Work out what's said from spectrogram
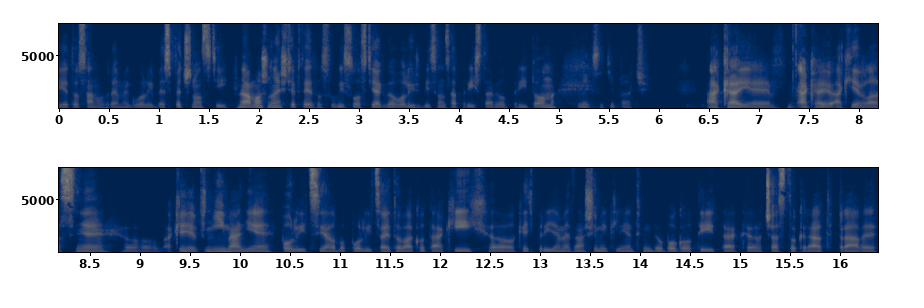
je to samozrejme kvôli bezpečnosti. No a možno ešte v tejto súvislosti, ak dovolíš, by som sa pristavil pri tom, Nech sa ti páči aká je, aká je, aký je vlastne, aké je vnímanie polície alebo policajtov ako takých. Keď prídeme s našimi klientmi do Bogoty, tak častokrát práve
